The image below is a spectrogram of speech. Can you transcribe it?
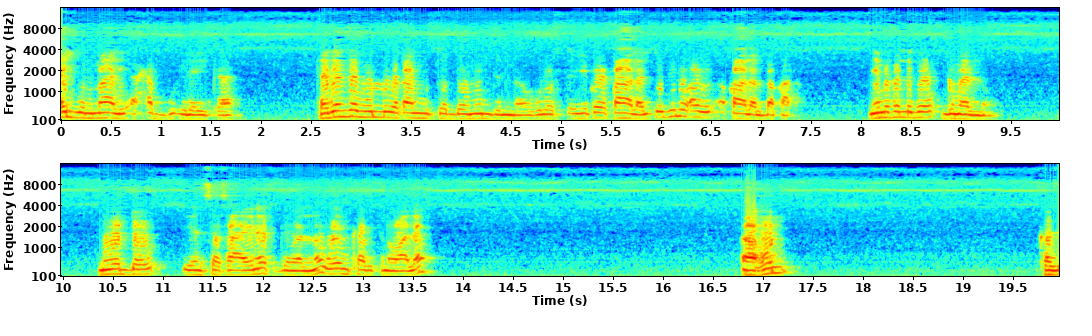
አዩል ማሊ አሐቡ ኢለይከ ከገንዘብ ሁሉ በጣም የምትወደው ምንድን ነው ብሎ ስጠይቀው ቃል አልኢብሉ አው ቃል አልበቃር እኔ የምፈልገው ግመል ነው። የምወደው የእንስሳ አይነት ግመል ነው ወይም ከብት ነው አለ። አሁን ከዛ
